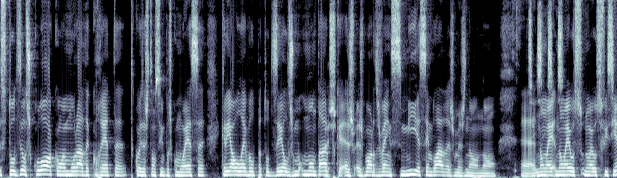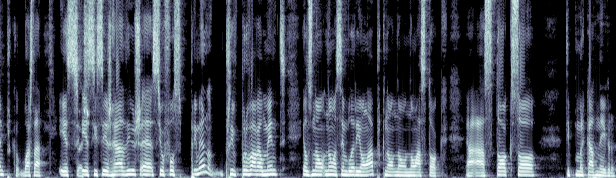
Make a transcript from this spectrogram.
se todos eles colocam a morada correta de coisas tão simples como essa, criar o label para todos eles, montar, pois. porque as, as bordas vêm semi-assembladas, mas não, não, uh, sim, não, sim, é, sim, não, É o, não é o suficiente, porque lá está, esse, esses ICs rádios, uh, se eu fosse primeiro, provavelmente eles não, não assemblariam lá porque não, não, não há stock. Há, há stock só tipo mercado negro.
